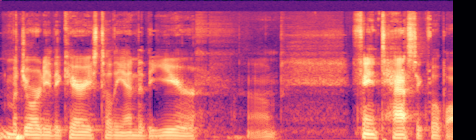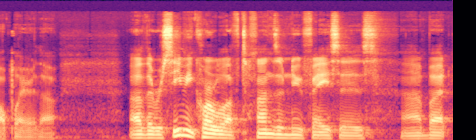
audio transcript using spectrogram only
majority of the carries till the end of the year. Um, fantastic football player, though. Uh, the receiving core will have tons of new faces, uh, but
